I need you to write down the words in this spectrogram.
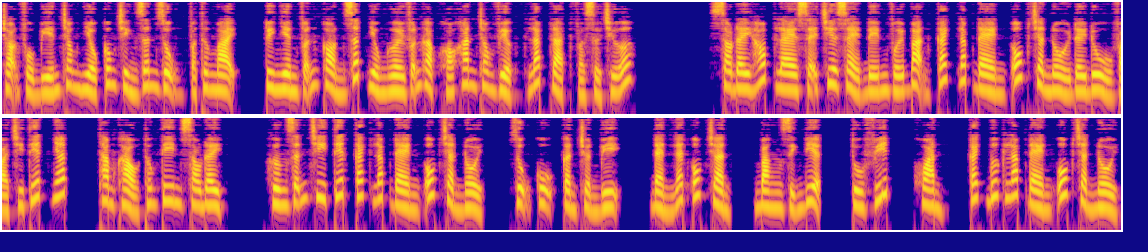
chọn phổ biến trong nhiều công trình dân dụng và thương mại, tuy nhiên vẫn còn rất nhiều người vẫn gặp khó khăn trong việc lắp đặt và sửa chữa. Sau đây Hople sẽ chia sẻ đến với bạn cách lắp đèn ốp trần nổi đầy đủ và chi tiết nhất. Tham khảo thông tin sau đây. Hướng dẫn chi tiết cách lắp đèn ốp trần nổi, dụng cụ cần chuẩn bị, đèn led ốp trần, băng dính điện, tu vít, khoan, cách bước lắp đèn ốp trần nổi,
